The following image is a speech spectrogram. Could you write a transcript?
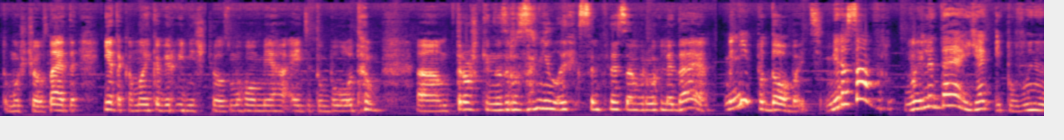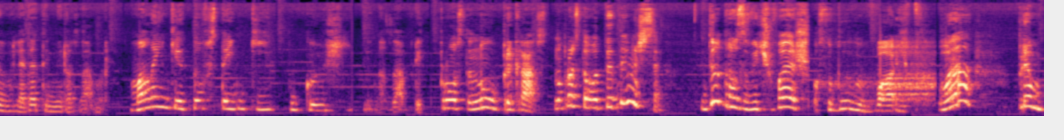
тому що, знаєте, є така маленька віргідність, що з мого мега едіту було там ем, трошки незрозуміло, як сам Мірозавр виглядає. Мені подобається. Мірозавр виглядає, як і повинен виглядати Мірозавр. Маленький, товстенький, пукаючий Мірозаврик. Просто ну прекрасно. Ну просто от ти дивишся, і ти одразу відчуваєш особливий вайб. Вона прям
